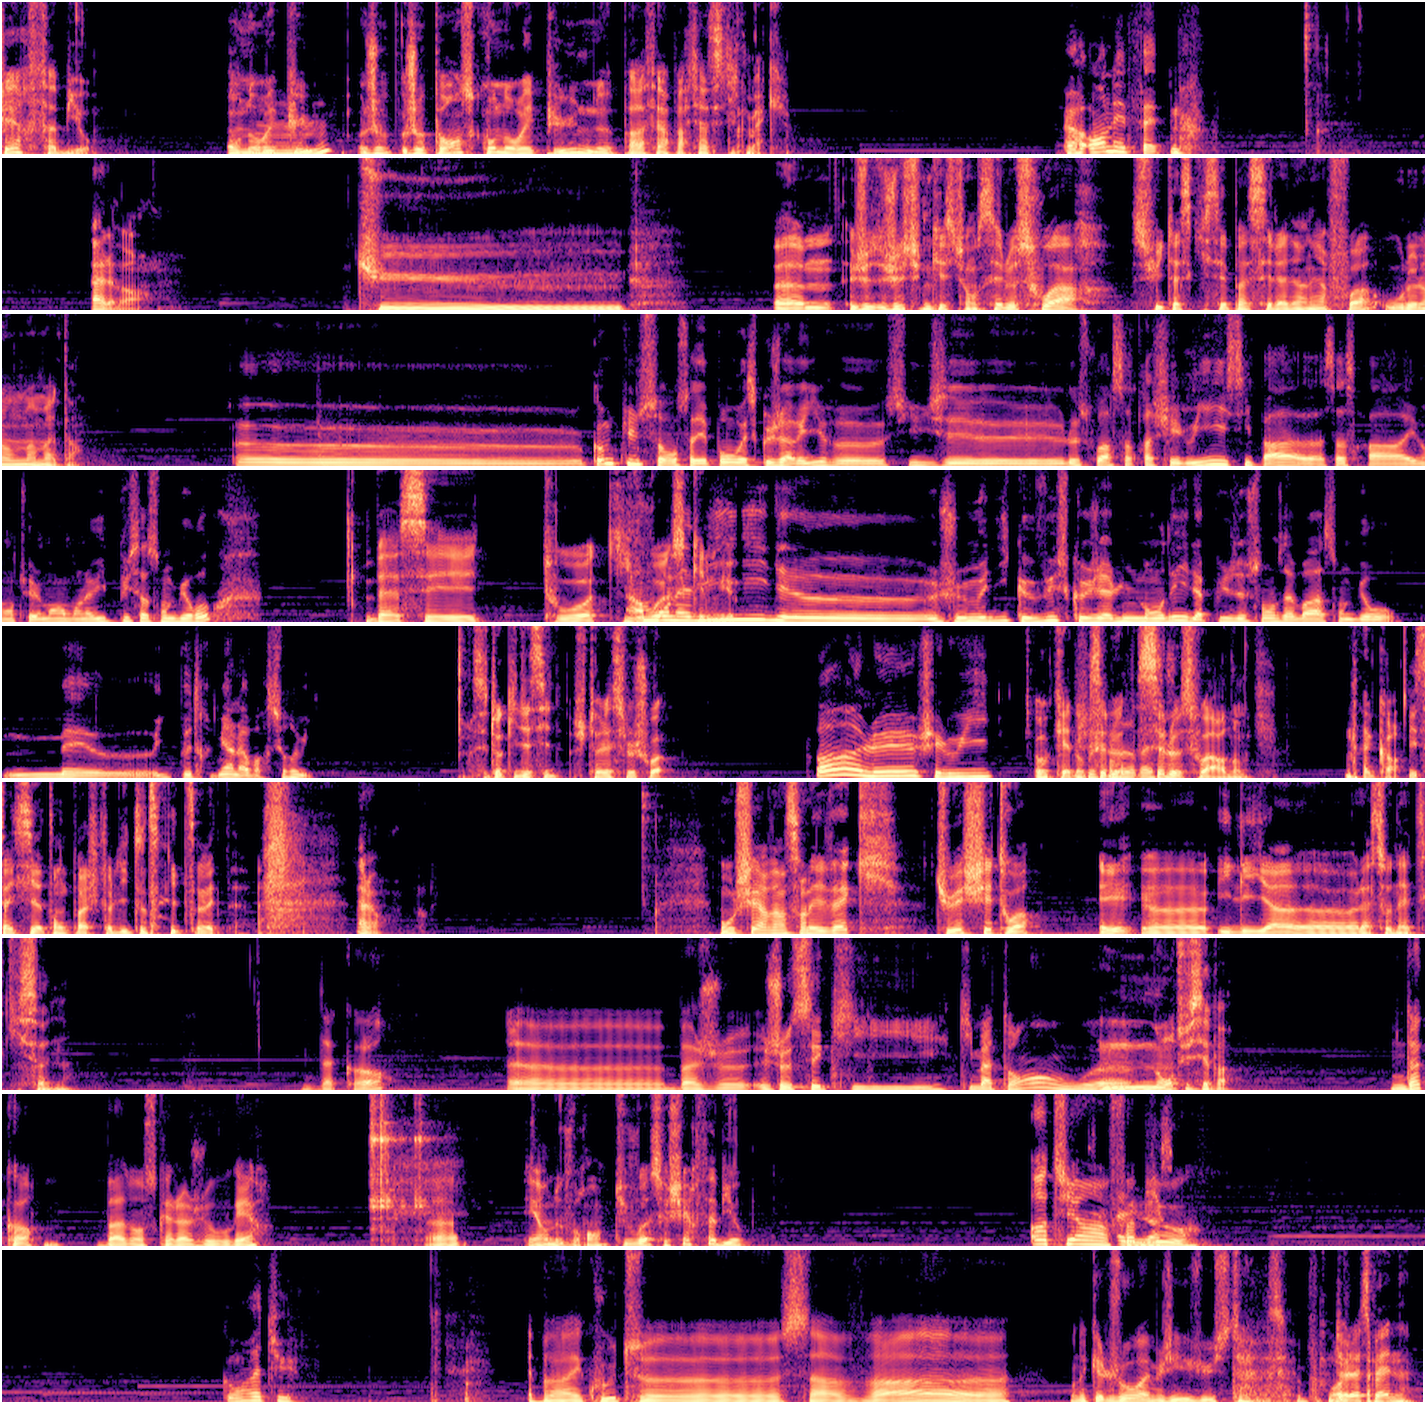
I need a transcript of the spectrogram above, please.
Cher Fabio, on aurait pu, Mhm. je, je pense qu'on aurait pu ne pas faire partir Stickmac. Euh, En effet. Alors, tu... Euh, ju- juste une question, c'est le soir suite à ce qui s'est passé la dernière fois ou le lendemain matin? Euh... Comme tu le sens, ça dépend où est-ce que j'arrive. euh, si c'est le soir, ça sera chez lui. Si pas, euh, ça sera éventuellement, à mon avis, plus à son bureau. Bah c'est toi qui à vois mon ce qui est le mieux. euh, je me dis que vu ce que j'ai à lui demander, il a plus de chances d'avoir à son bureau. Mais euh, il peut très bien l'avoir sur lui. C'est toi qui décides, je te laisse le choix. Oh, allez, chez lui. Ok, donc c'est le, le soir donc. D'accord, et ça il s'y attend pas, je te le dis tout de suite, ça va être... Alors. Mon cher Vincent Lévesque, tu es chez toi et euh, il y a euh, la sonnette qui sonne. D'accord. Euh, bah je, je sais qui, qui m'attend ou... euh, Non, tu sais pas. D'accord. Bah dans ce cas-là, je vais ouvrir. Euh, Et en ouvrant, tu vois ce cher Fabio. Oh tiens, Salut, Fabio. Comment vas-tu? Eh Bah écoute, euh, ça va. euh, on est quel jour MJ juste De la semaine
